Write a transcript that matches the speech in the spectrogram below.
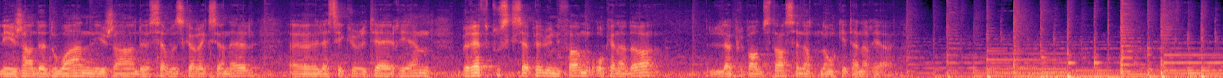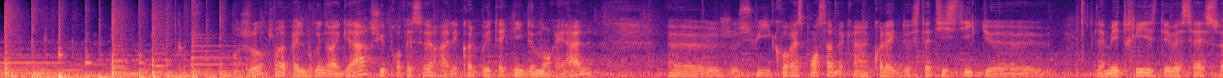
les gens de douane, les gens de services correctionnels, la sécurité aérienne. Bref, tout ce qui s'appelle uniforme au Canada, la plupart du temps, c'est notre nom qui est en arrière. Bonjour, je m'appelle Bruno Agar, je suis professeur à l'École Polytechnique de Montréal. Euh, je suis co-responsable avec un collègue de statistique de, la maîtrise DESS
